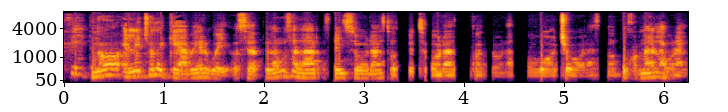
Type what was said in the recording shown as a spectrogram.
Sí, No, el hecho de que, a ver, güey, o sea, te vamos a dar seis horas o tres horas, cuatro horas o ocho horas, ¿no? Tu jornada laboral.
